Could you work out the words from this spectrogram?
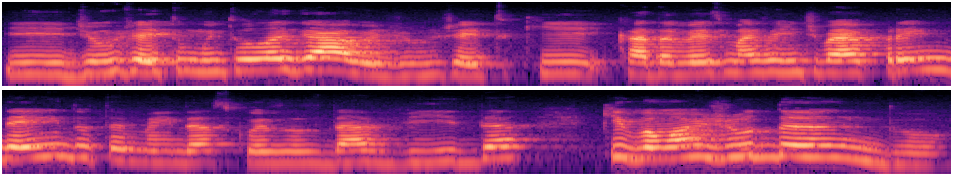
E de um jeito muito legal, e de um jeito que cada vez mais a gente vai aprendendo também das coisas da vida que vão ajudando,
